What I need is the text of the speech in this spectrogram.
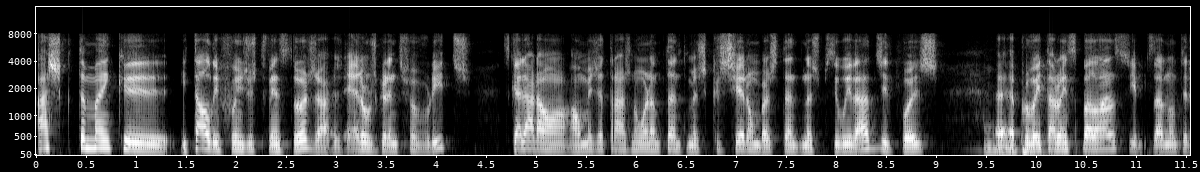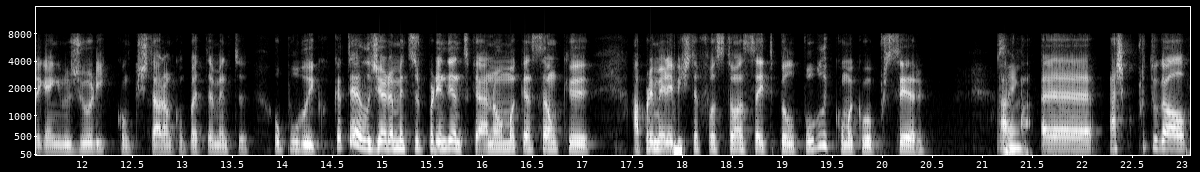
Acho que também que Itália foi um justo vencedor, já eram os grandes favoritos. Se calhar há, um mês atrás não eram tanto, mas cresceram bastante nas possibilidades e depois uhum. uh, aproveitaram esse balanço e apesar de não ter ganho no júri, conquistaram completamente o público. Que até é ligeiramente surpreendente que há uma canção que à primeira vista fosse tão aceita pelo público, como acabou por ser. Sim. Uh, acho que Portugal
